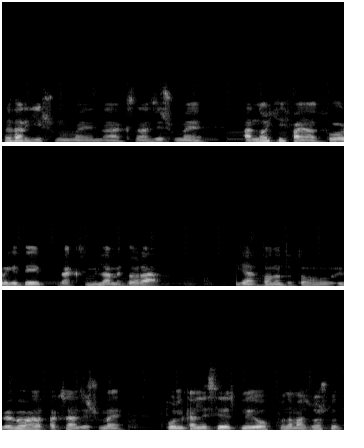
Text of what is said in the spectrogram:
δεν θα αργήσουμε να ξαναζήσουμε, αν όχι Final Four, γιατί εντάξει, μιλάμε τώρα για το ανώτατο επίπεδο, αλλά θα ξαναζήσουμε πολύ καλές σειρές playoff που να μας δώσουν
